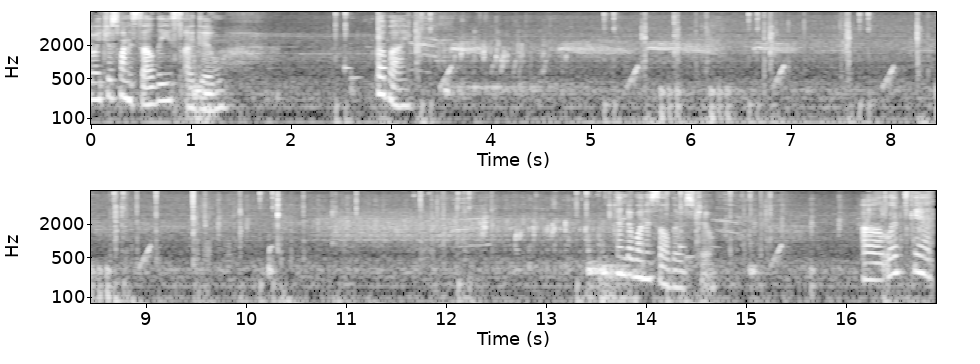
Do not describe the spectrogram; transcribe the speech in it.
Do I just want to sell these? I do. Bye-bye. And I want to sell those too. Uh, let's get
